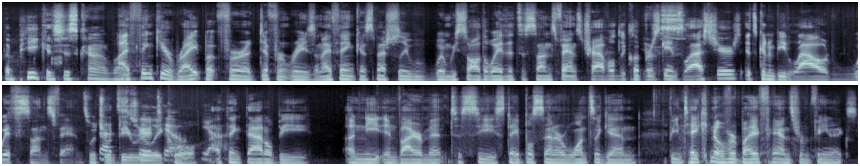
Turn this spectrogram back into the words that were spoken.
the peak, it's just kind of like... I think you're right, but for a different reason. I think, especially when we saw the way that the Suns fans traveled to Clippers Yes. games last year, it's going to be loud with Suns fans, which would be really too. cool. Yeah. I think that'll be a neat environment to see Staples Center once again being taken over by fans from Phoenix.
